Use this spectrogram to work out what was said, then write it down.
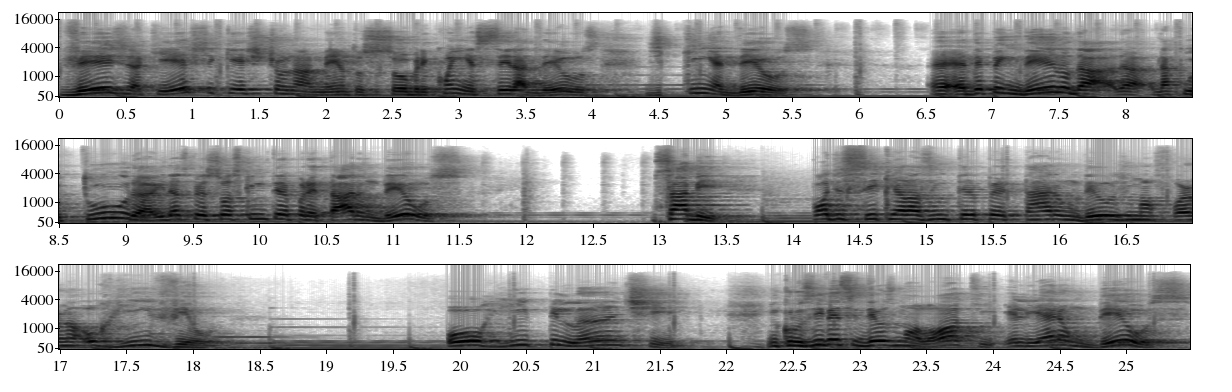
Veja que este questionamento sobre conhecer a Deus, de quem é Deus, é, é dependendo da, da, da cultura e das pessoas que interpretaram Deus, sabe? Pode ser que elas interpretaram Deus de uma forma horrível horripilante. Inclusive esse deus Moloque, ele era um deus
